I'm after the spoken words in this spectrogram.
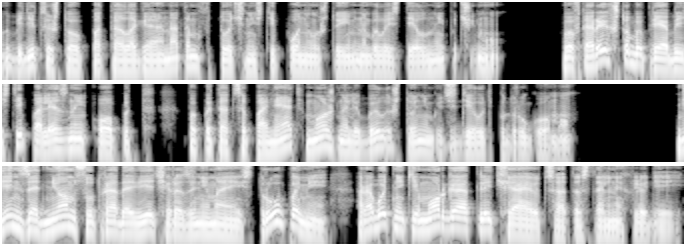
убедиться, что патологоанатом в точности понял, что именно было сделано и почему. Во-вторых, чтобы приобрести полезный опыт, попытаться понять, можно ли было что-нибудь сделать по-другому. День за днем, с утра до вечера занимаясь трупами, работники морга отличаются от остальных людей.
